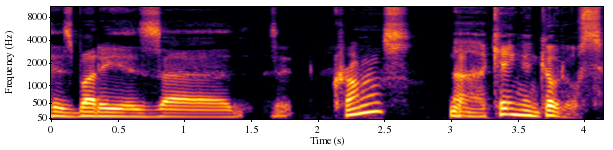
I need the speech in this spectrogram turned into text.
his buddy is uh, is it Kronos? No. Uh, King and Kodos.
